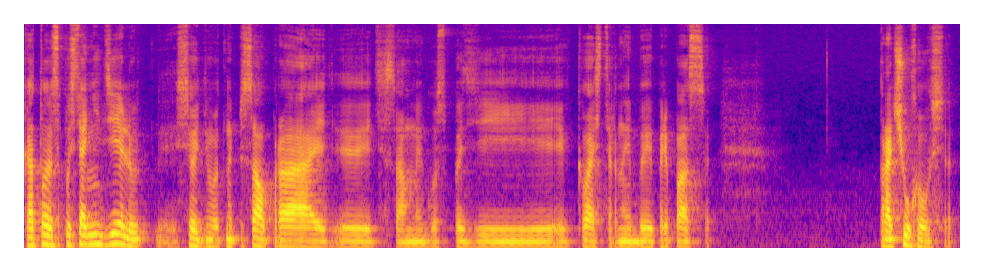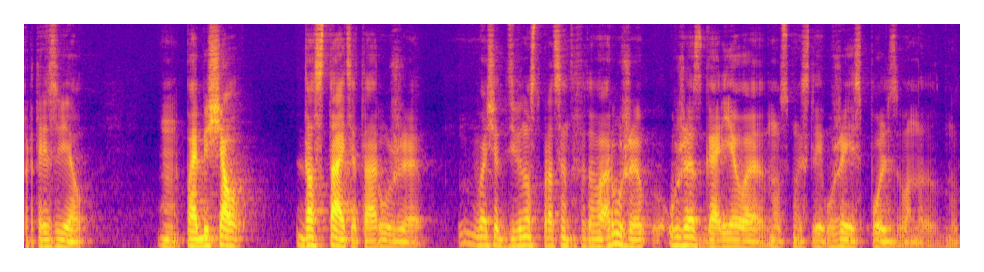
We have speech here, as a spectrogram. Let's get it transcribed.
который спустя неделю сегодня вот написал про эти самые, господи, кластерные боеприпасы, прочухался, протрезвел, пообещал достать это оружие. Вообще 90% этого оружия уже сгорело, ну, в смысле, уже использовано. Ну,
